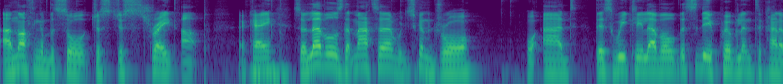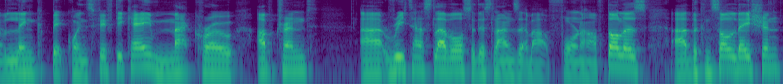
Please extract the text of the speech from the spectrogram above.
uh, nothing of the sort, just just straight up. Okay, so levels that matter, we're just going to draw or add this weekly level. This is the equivalent to kind of link Bitcoin's 50k macro uptrend uh, retest level. So this lands at about four and a half dollars. Uh, the consolidation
